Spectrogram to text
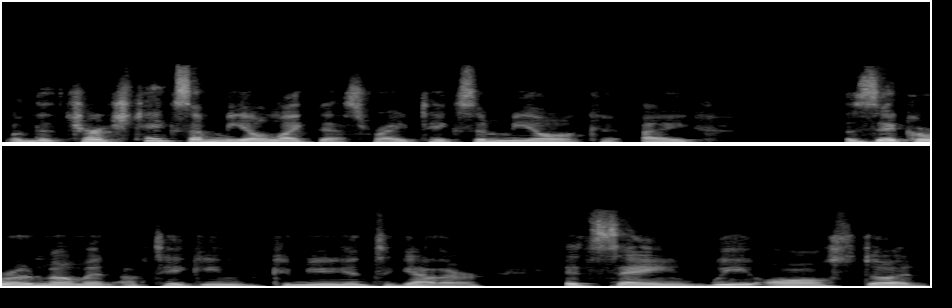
When the church takes a meal like this, right, takes a meal, a, a zikaron moment of taking communion together, it's saying we all stood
